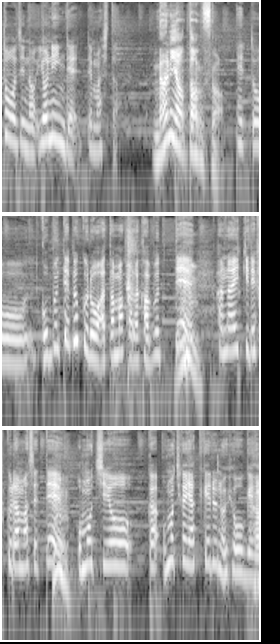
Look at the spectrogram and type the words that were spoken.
当時の4人で出ました。何やったんですか？えっとゴム手袋を頭からかぶって、うん。鼻息で膨らませて、うん。お餅をがお餅が焼けるのを表現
